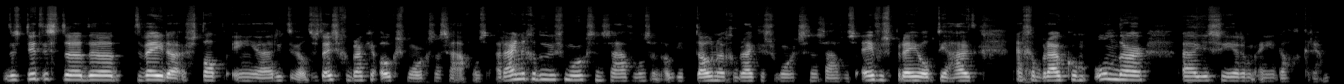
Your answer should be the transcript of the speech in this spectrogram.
dus dit is de, de tweede stap in je ritueel. Dus deze gebruik je ook s'morgens en s avonds. Reinigen doe je s'morgens en s avonds. En ook die toner gebruik je s'morgens en s avonds. Even sprayen op die huid. En gebruik hem onder je serum en je dagcreme.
